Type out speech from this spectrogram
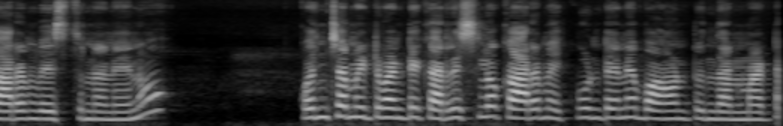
కారం వేస్తున్నా నేను. కొంచెం ఇటువంటి కర్రీస్‌లో కారం ఎక్కువ ఉంటేనే బాగుంటుంది బావుంటుందనమాట.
